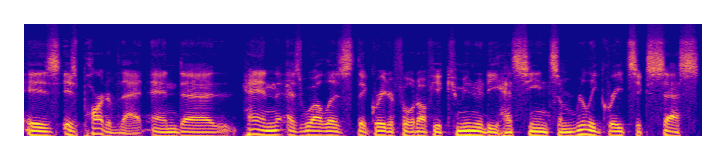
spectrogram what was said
is is part of that. And uh, Penn, as well as the Greater Philadelphia community, has seen some really great success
